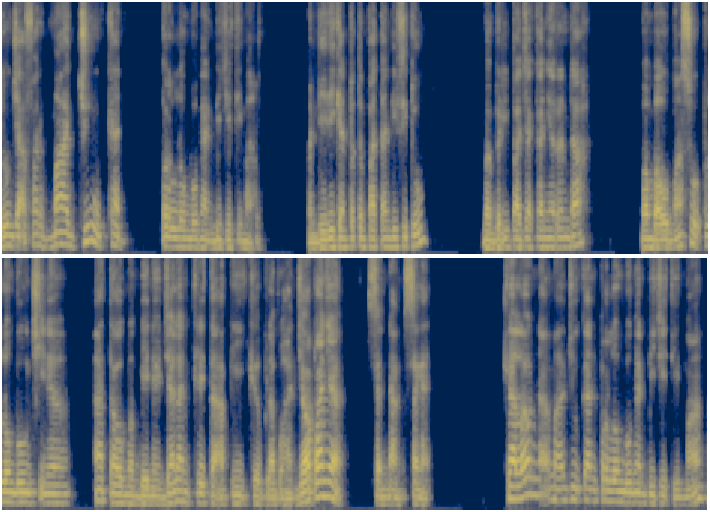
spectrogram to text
Long Jaafar majukan perlombongan biji timah? Mendirikan pertempatan di situ, memberi pajakan yang rendah, membawa masuk pelombong Cina atau membina jalan kereta api ke pelabuhan? Jawapannya senang sangat. Kalau nak majukan perlombongan biji timah,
